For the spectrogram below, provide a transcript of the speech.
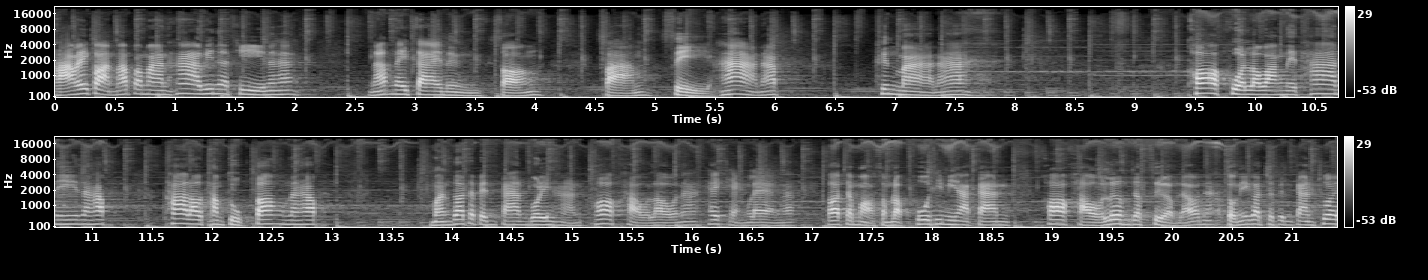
ค้างไว้ก่อนครับประมาณ 5 วินาทีนะฮะนับในใจ 1 2 3 4 5 นะครับ ขึ้นมานะฮะข้อควรระวังในท่านี้นะครับ ถ้าเราทำถูกต้องนะครับ มันก็จะเป็นการบริหารข้อเข่าเรานะให้แข็งแรงนะก็จะเหมาะสำหรับผู้ที่มีอาการ ข้อเข่าเริ่มจะเสื่อมแล้วนะ ตรงนี้ก็จะเป็นการช่วย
